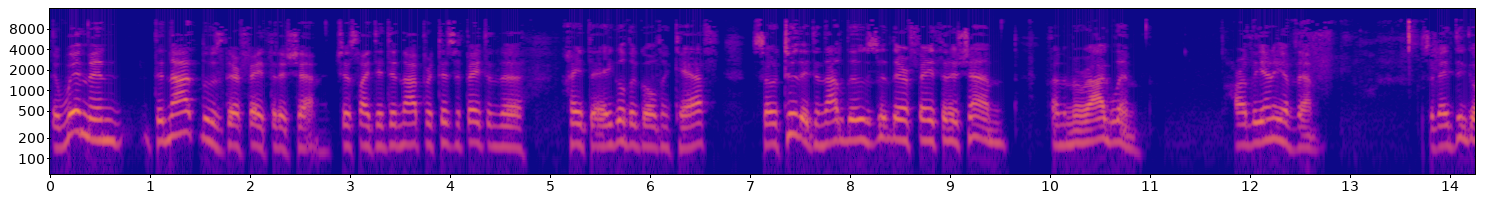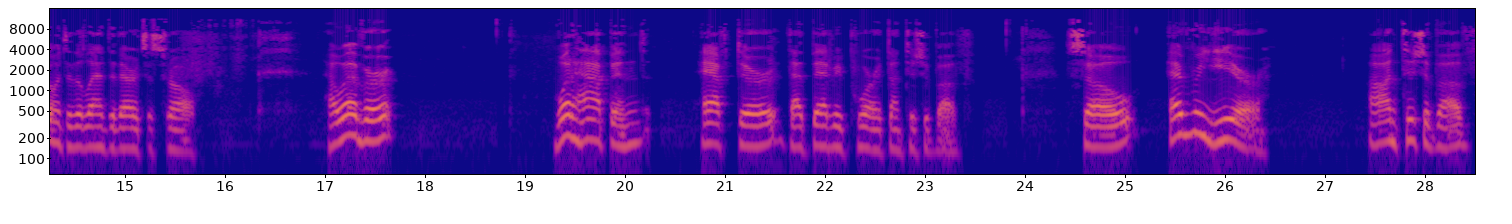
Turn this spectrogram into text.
The women did not lose their faith in Hashem, just like they did not participate in the Chet Egel, the golden calf. So too, they did not lose their faith in Hashem from the Meraglim. Hardly any of them. So they did go into the land of Eretz Yisrael. However, what happened after that bad report on Tisha B'Av? So every year on Tisha B'Av,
